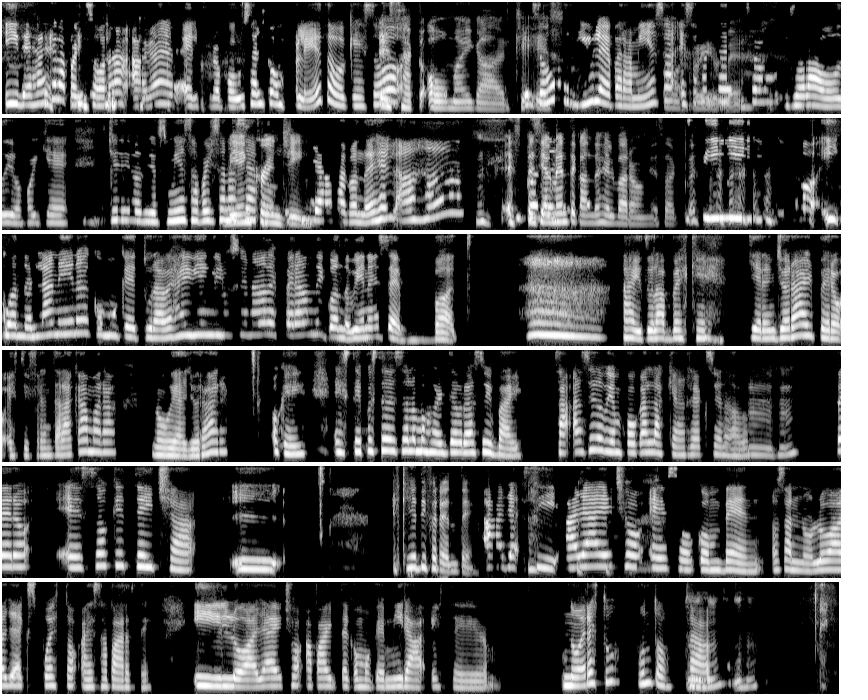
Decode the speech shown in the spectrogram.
y dejan que la persona haga el proposal completo, que eso... Exacto, oh my God. eso es horrible, para mí esa, esa parte yo la odio, porque yo digo, Dios mío, esa persona... Bien cringy. Cuando es el, ajá. Especialmente cuando, es el varón, exacto. Sí, y cuando es la nena, como que tú la ves ahí bien ilusionada esperando y cuando viene ese but, ahí tú las ves que quieren llorar, pero estoy frente a la cámara, no voy a llorar, ok, este, pues te deseo lo mejor de abrazo y bye. O sea, han sido bien pocas las que han reaccionado. Pero eso que Teicha Es que es diferente. Haya, sí, haya hecho eso con Ben, o sea, no lo haya expuesto a esa parte y lo haya hecho aparte como que, mira, este, no eres tú, punto. O sea,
